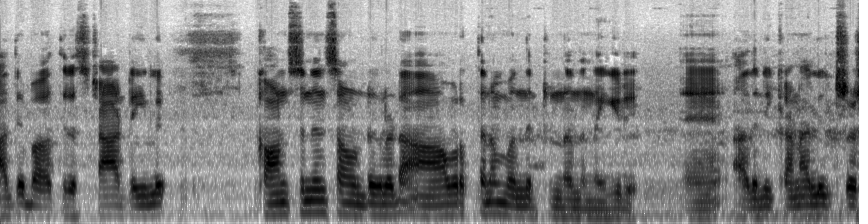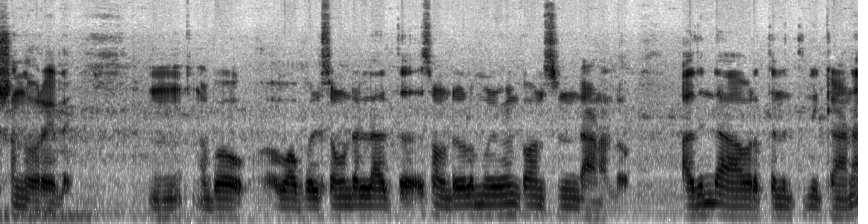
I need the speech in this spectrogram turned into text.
ആദ്യ ഭാഗത്തിൽ സ്റ്റാർട്ടിങ്ങിൽ കോൺസണന്റ് സൗണ്ടുകളുടെ ആവർത്തനം വന്നിട്ടുണ്ടെന്നുണ്ടെങ്കിൽ അതിനേക്കാണ് അലിട്രേഷൻ എന്ന് പറയൽ അപ്പോൾ വവൽ സൗണ്ട് അല്ലാത്ത സൗണ്ടുകൾ മുഴുവൻ കോൺസ്റ്റന്റ് ആണല്ലോ. അതിന്റെ ആവർത്തനത്തിനേക്കാണ്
